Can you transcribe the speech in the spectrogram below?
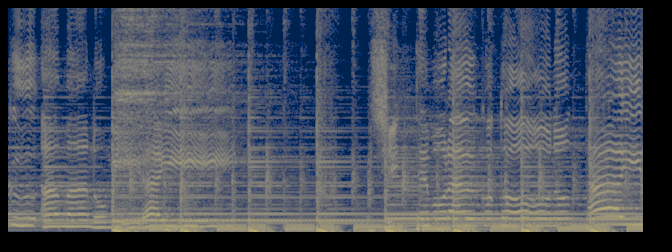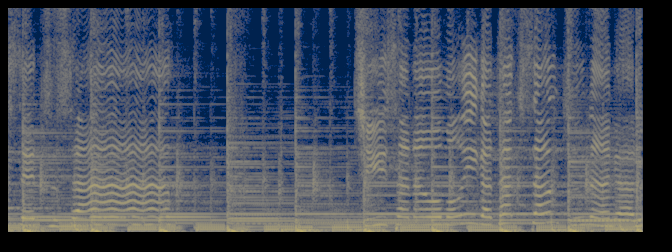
ぐ天の未来。知ってもらうことの大切さ。小さな思いがたくさんつながる。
